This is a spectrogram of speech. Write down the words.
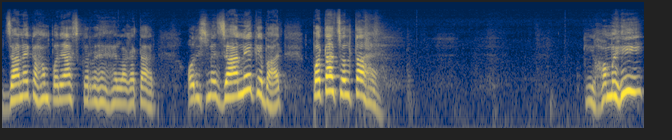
जाने का हम प्रयास कर रहे हैं लगातार। और इसमें जाने के बाद पता चलता है कि हम ही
